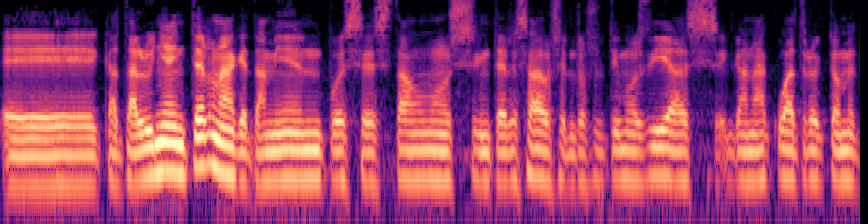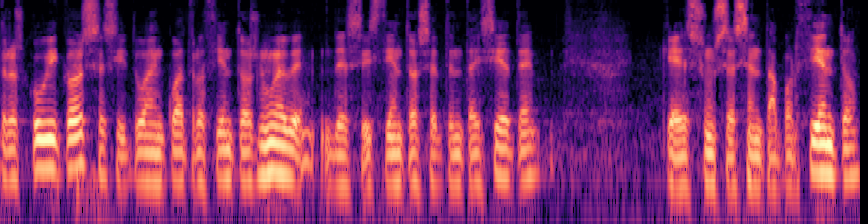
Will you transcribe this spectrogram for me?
Eh, Cataluña interna, que también pues estábamos interesados en los últimos días, gana 4 hectómetros cúbicos, se sitúa en 409 de 677, que es un 60%.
